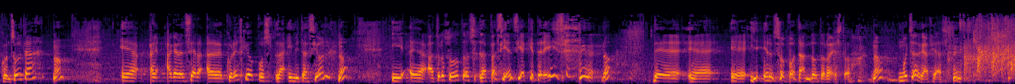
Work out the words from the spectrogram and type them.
consulta, ¿no? agradecer al colegio pues la invitación, ¿no? Y eh, a todos vosotros la paciencia que tenéis, ¿no? De eh, eh, ir soportando todo esto, ¿no? Muchas gracias.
